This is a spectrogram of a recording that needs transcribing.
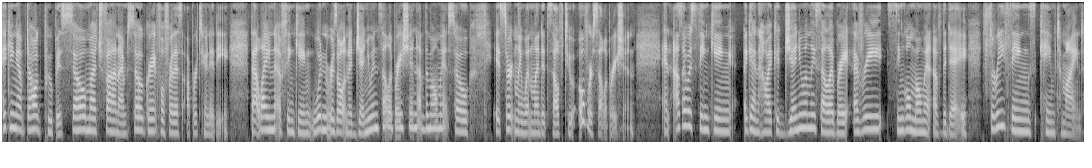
picking up dog poop is so much fun. I'm so grateful for this opportunity. That line of thinking wouldn't result in a genuine celebration of the moment. So it certainly wouldn't lend itself to over celebration. And as I was thinking, again, how I could genuinely celebrate every single moment of the day, three things came to mind.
